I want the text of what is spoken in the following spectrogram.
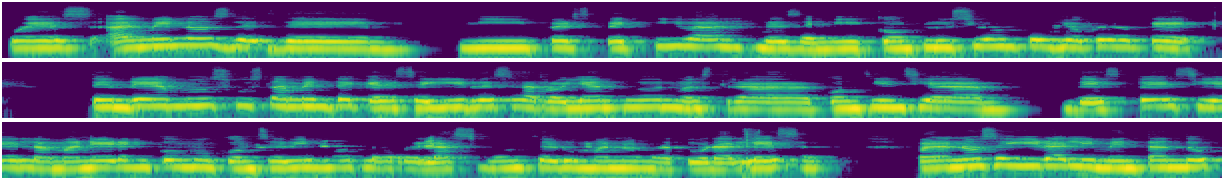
pues al menos desde mi perspectiva, desde mi conclusión, pues yo creo que tendríamos justamente que seguir desarrollando nuestra conciencia de especie, la manera en cómo concebimos la relación ser humano-naturaleza, para no seguir alimentando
